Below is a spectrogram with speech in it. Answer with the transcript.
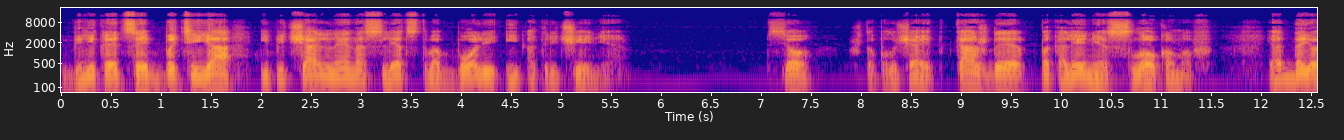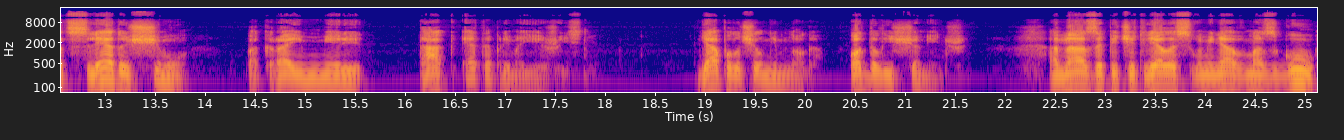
великая цепь бытия и печальное наследство боли и отречения. Все, что получает каждое поколение слокомов и отдает следующему, по крайней мере, так это при моей жизни. Я получил немного, отдал еще меньше. Она запечатлелась у меня в мозгу,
